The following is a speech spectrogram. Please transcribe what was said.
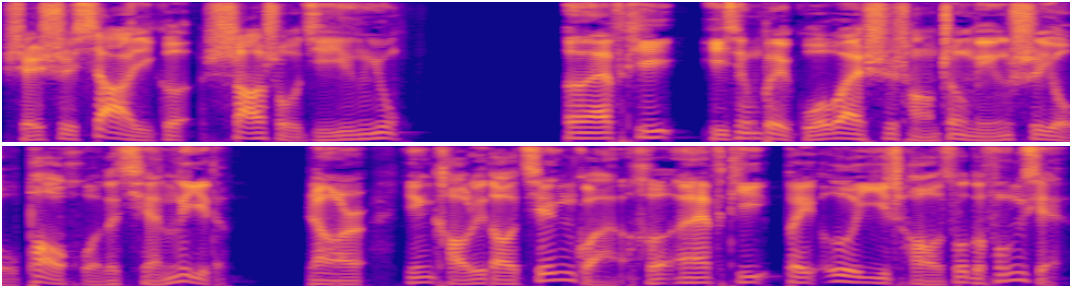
谁是下一个杀手级应用？NFT 已经被国外市场证明是有爆火的潜力的。然而，因考虑到监管和 NFT 被恶意炒作的风险，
